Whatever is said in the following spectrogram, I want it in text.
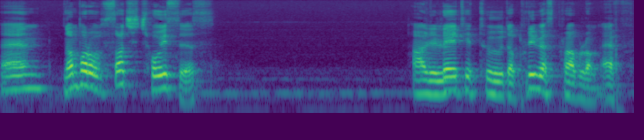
And number of such choices are related to the previous problem f.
